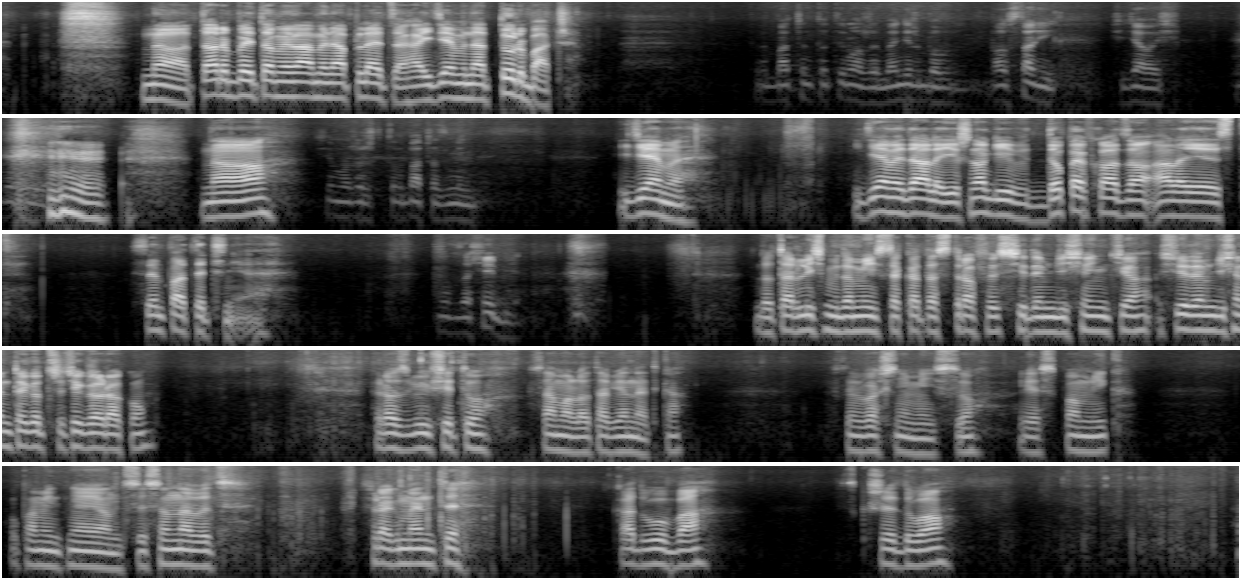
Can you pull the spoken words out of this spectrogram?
No, torby to my mamy na plecach, a idziemy na turbacz. Turbaczem to ty może będziesz, bo w Australii siedziałeś. No, Się możesz turbacza zmienić. idziemy. Idziemy dalej. Już nogi w dupę wchodzą, ale jest sympatycznie. Mów za siebie. Dotarliśmy do miejsca katastrofy z 70, 73 roku. Rozbił się tu samolot, awionetka. W tym właśnie miejscu jest pomnik upamiętniający. Są nawet fragmenty kadłuba, skrzydło.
